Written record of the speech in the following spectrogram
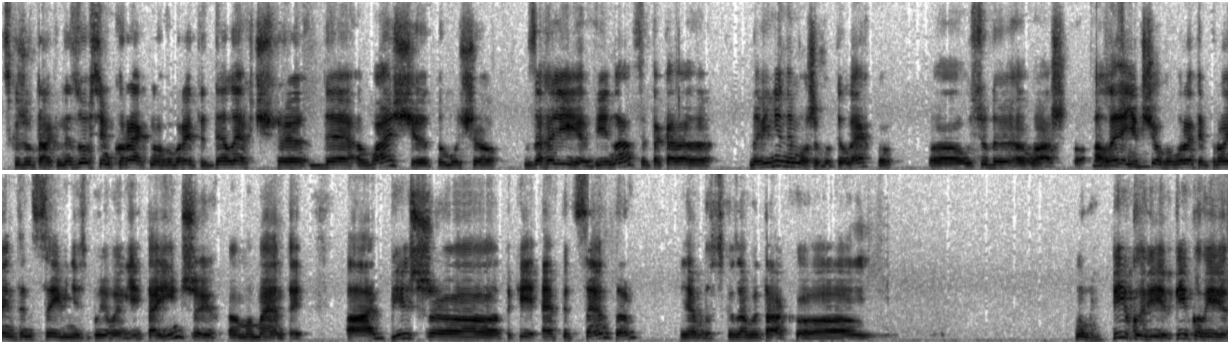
скажу так, не зовсім коректно говорити, де легше, де важче, тому що взагалі війна це така. е, На війні не може бути легко, е, усюди важко. Але звичайно. якщо говорити про інтенсивність бойових дій та інші моменти, а більш такий епіцентр, я б сказав би так. Ну, пікові, пікові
